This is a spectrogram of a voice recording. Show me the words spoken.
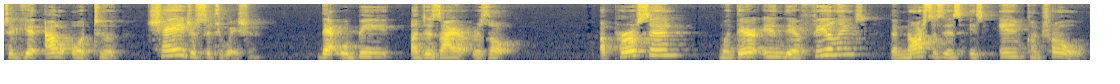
to get out or to change a situation that will be a desired result. A person, when they're in their feelings, the narcissist is in control.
